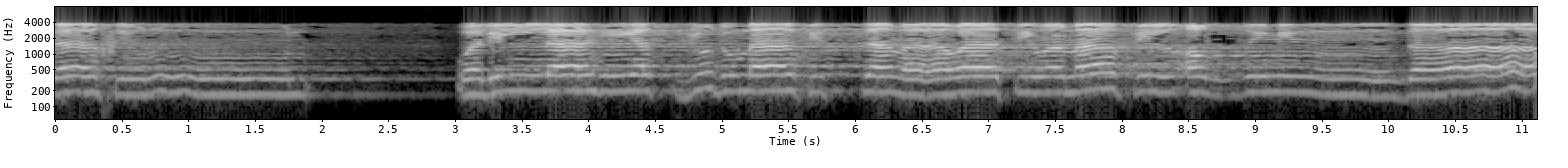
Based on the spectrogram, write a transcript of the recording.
داخرون. ولله يسجد ما في السماوات وما في الأرض من دابة.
